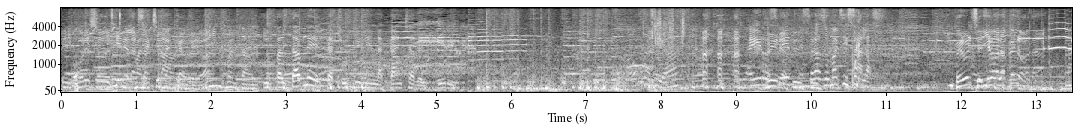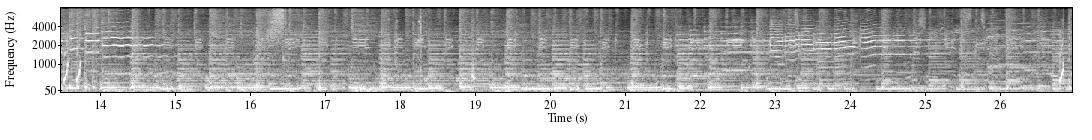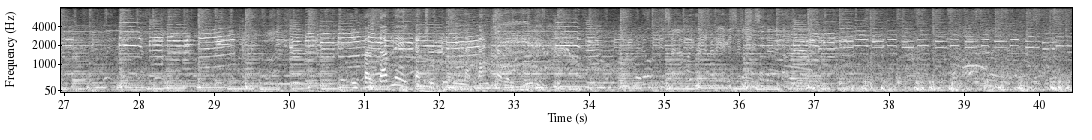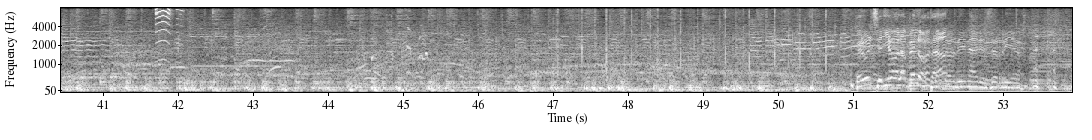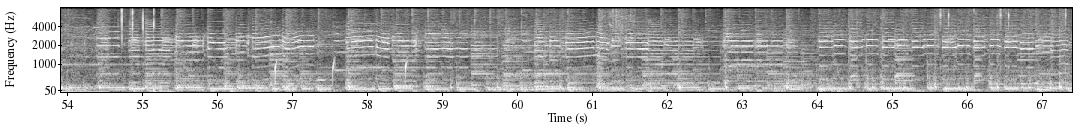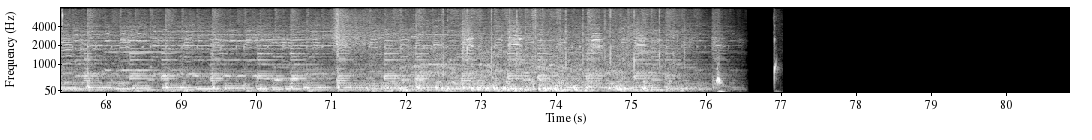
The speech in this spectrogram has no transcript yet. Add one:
Y por eso detiene las acciones. ¿ah? Infaltable. Infaltable el cachupín en la cancha del Puri. Ahí Mira, recién en brazo Maxi Salas. Pero él se lleva la pelota. Por eso detiene Infaltable el cachupín en la cancha del Puri. Pero Esa es la primera feria que se necesita en el campeonato. Pero él se lleva la pelota. Extraordinario ese río.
